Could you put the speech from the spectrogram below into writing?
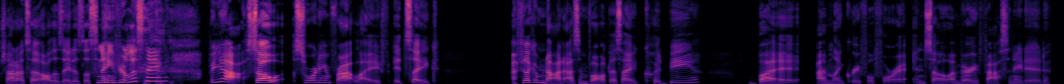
shout out to all the Zetas listening if you're listening. but yeah, so sorority and frat life, it's like I feel like I'm not as involved as I could be, but I'm like grateful for it. And so I'm very fascinated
